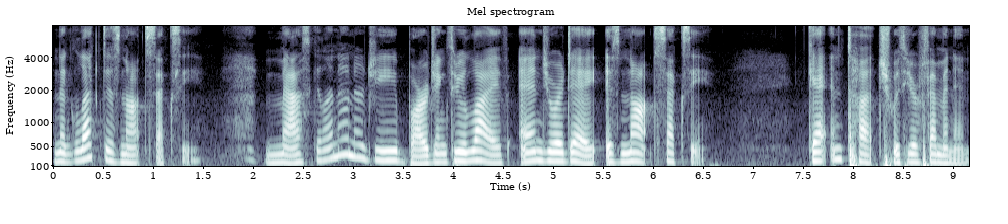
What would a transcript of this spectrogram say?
Neglect is not sexy. Masculine energy barging through life and your day is not sexy. Get in touch with your feminine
